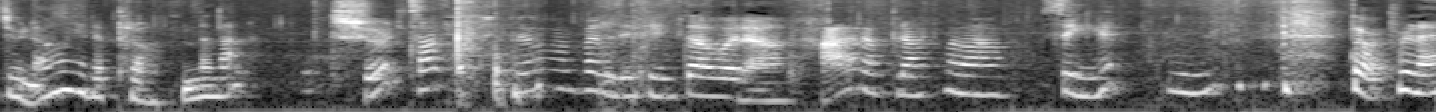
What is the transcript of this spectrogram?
Stunden og denne praten med deg. Sjøl takk. Det var veldig fint å være her og prate med deg og synge. Takk for det.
